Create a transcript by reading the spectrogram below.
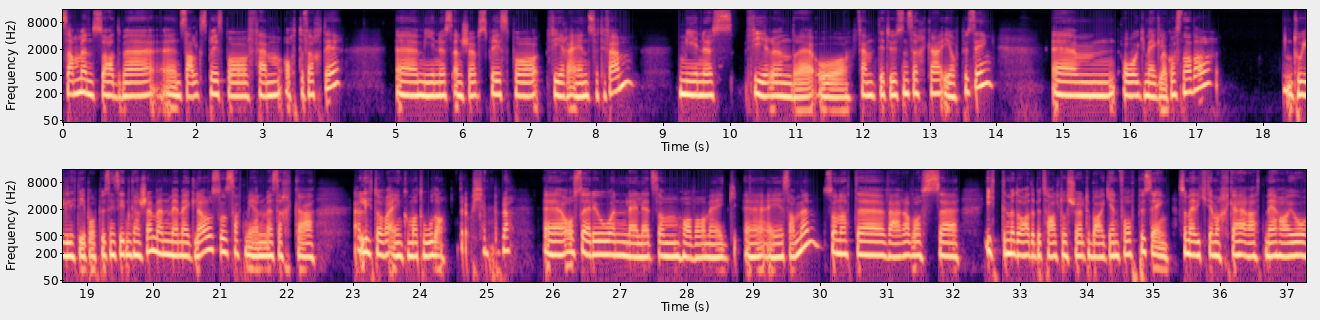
sammen, så hadde vi en salgspris på 5840, eh, minus en kjøpspris på 4175, minus 450 000 ca. i oppussing, Um, og meglerkostnader. Nå tok jeg litt i på oppussingssiden, kanskje, men med megler så satt vi igjen med ca. ja, litt over 1,2, da. Det er jo kjempebra. Eh, og så er det jo en leilighet som Håvard og meg eh, eier sammen. Sånn at eh, hver av oss, etter vi da hadde betalt oss sjøl tilbake igjen for oppussing, som er viktig å merke her, at vi har jo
